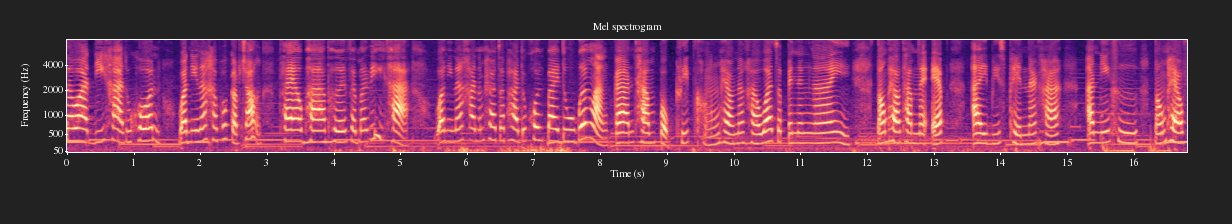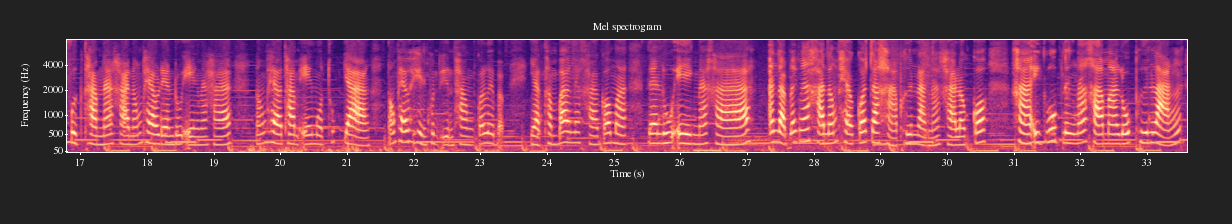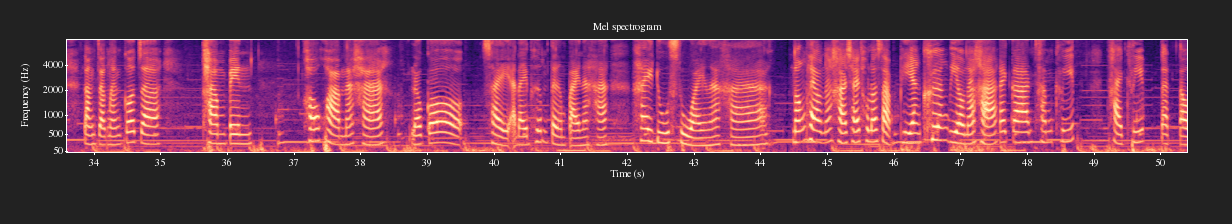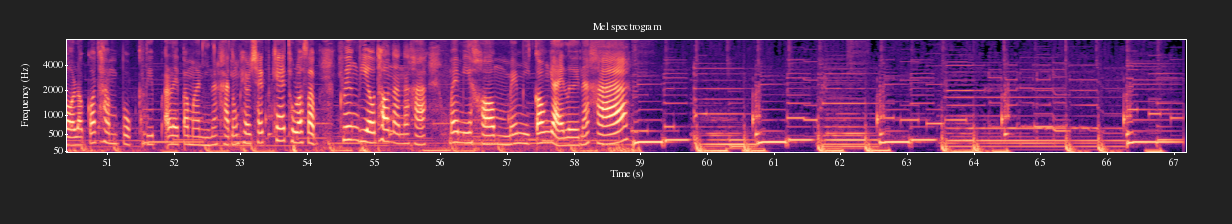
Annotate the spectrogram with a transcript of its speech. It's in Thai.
สวัสดีค่ะทุกคน วันนี้นะคะพบกับช่องแพลวพาเพลินแฟมิลี่ค่ะ วันนี้นะคะน้องแพลจะพาทุกคนไปดูเบื้องหลังการทำปกคลิปของน้องแพลนะคะ ว่าจะเป็นยังไง น้องแพลทำในแอป i b i s Pen นะคะ อันนี้คือน้องแพลฝึกทำนะคะ น้องแพลเรียนรู้เองนะคะ น้องแพลทำเองหมดทุกอย่าง น้องแพลเห็นคนอื่นทำก็เลยแบบอยากทำบ้างนะคะ ก็มาเรียนรู้เองนะคะ อันดับแรกนะคะ น้องแพลก็จะหาพื้นหลังนะคะ แล้วก็หาอีกรูปหนึ่งนะคะ มาลบพื้นหลัง หลังจากนั้นก็จะ ทำเป็นข้อความนะคะ แล้วก็ใส่อะไรเพิ่มเติมไปนะคะ ให้ดูสวยนะคะ น้องแพลวนะคะ ใช้โทรศัพท์เพียงเครื่องเดียวนะคะในการทำคลิปถ่ายคลิปตัดต่อแล้วก็ทำปกคลิปอะไรประมาณนี้นะคะ น้องแพลวใช้แค่โทรศัพท์เครื่องเดียวเท่านั้นนะคะ ไม่มีคอม ไม่มีกล้องใหญ่เลยนะคะ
